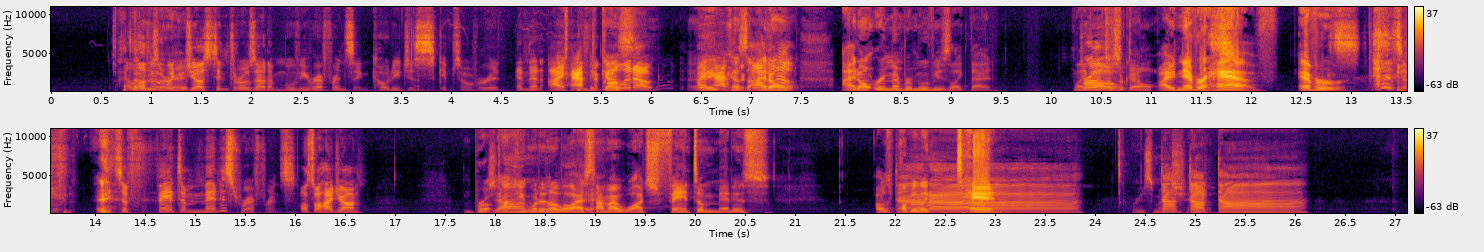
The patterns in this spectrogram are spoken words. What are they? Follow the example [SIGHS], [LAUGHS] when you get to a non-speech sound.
I, thought love was it when alright. Justin throws out a movie reference and Cody just skips over it, and then I have to call it out. I Because I don't, out. I don't remember movies like that. Like I Bro. just Okay. don't. I never have ever. It's, it's a it's a [LAUGHS] Phantom Menace reference. Also, hi John. Bro, do you want to know the last time I watched Phantom Menace? I was probably like ten. Where's my da, chat? da, da.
